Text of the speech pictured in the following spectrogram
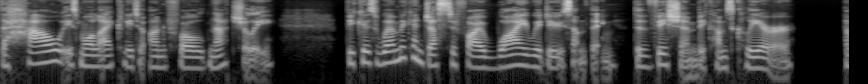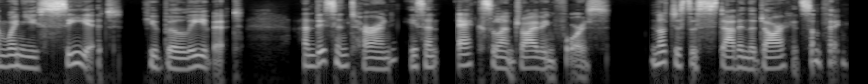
the how is more likely to unfold naturally. Because when we can justify why we do something, the vision becomes clearer. And when you see it, you believe it. And this in turn is an excellent driving force, not just a stab in the dark at something.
